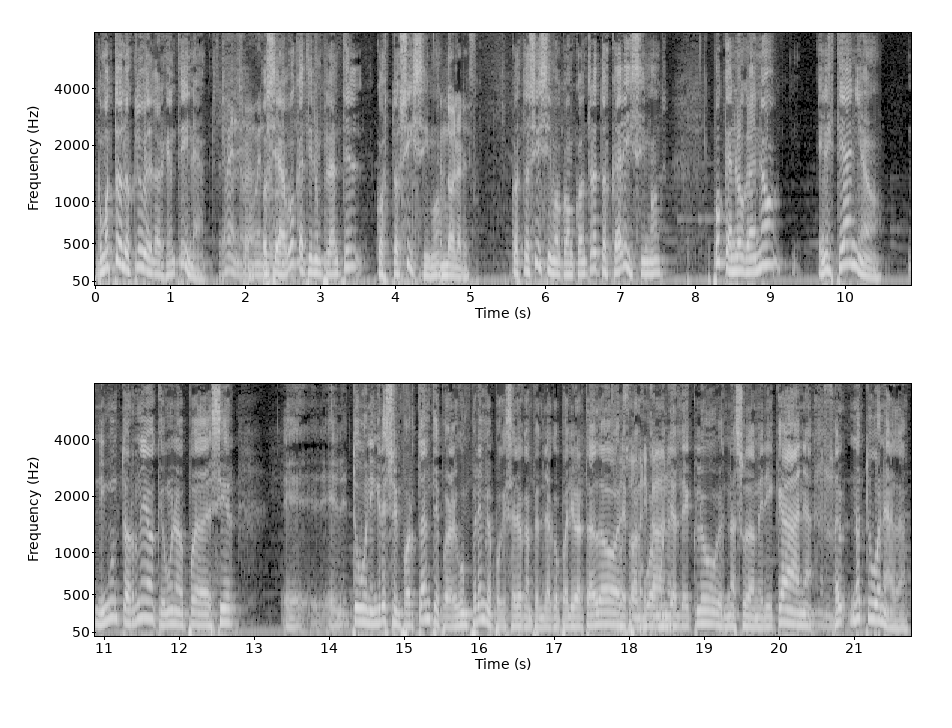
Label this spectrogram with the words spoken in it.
como todos los clubes de la Argentina. Tremendo. Sí. O sea. Boca tiene un plantel costosísimo. En dólares. costosísimo, con contratos carísimos. Boca no ganó en este año ningún torneo que uno pueda decir eh, tuvo un ingreso importante por algún premio porque salió campeón de la Copa Libertadores, Sudamericana. Mundial de Clubes, una Sudamericana, no tuvo nada.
